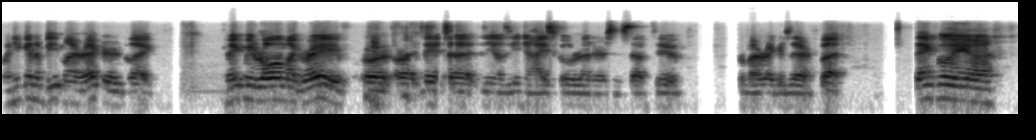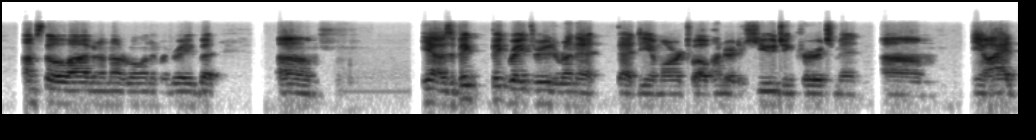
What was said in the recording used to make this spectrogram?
when are you gonna beat my record? Like make me roll in my grave, or or I say it to you know Xenia high school runners and stuff too, for my records there. But thankfully, uh, I'm still alive and I'm not rolling in my grave. But um, yeah, it was a big big breakthrough to run that that DMR 1200. A huge encouragement. Um, you know, I had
